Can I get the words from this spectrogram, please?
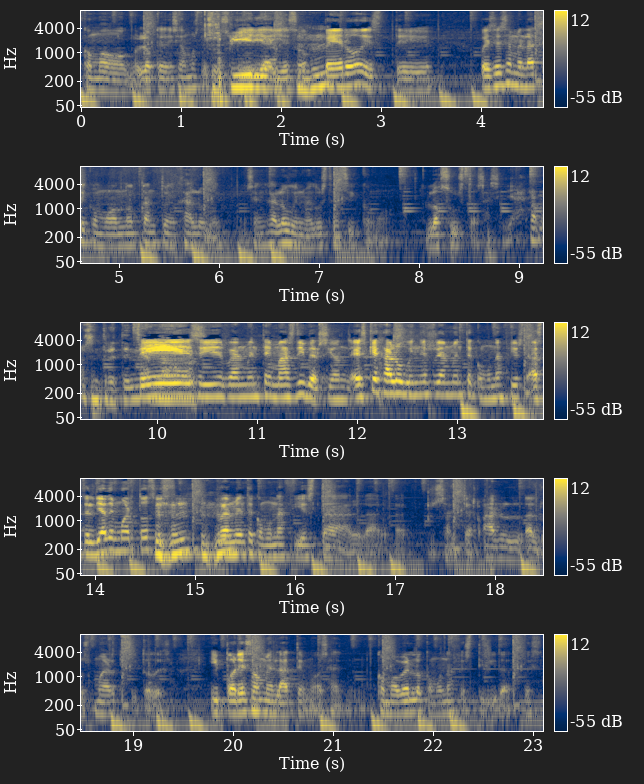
como lo que decíamos de Suspiria, Suspiria y eso, pero este pues ese me late como no tanto en Halloween. O sea, en Halloween me gusta así como los sustos así ya. Vamos a entretenernos. Sí, sí, realmente más diversión. Es que Halloween es realmente como una fiesta. Hasta el Día de Muertos es realmente como una fiesta al- al- al- pues, al ter- al- a los muertos y todo eso. Y por eso me late, o sea, como verlo como una festividad, pues,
